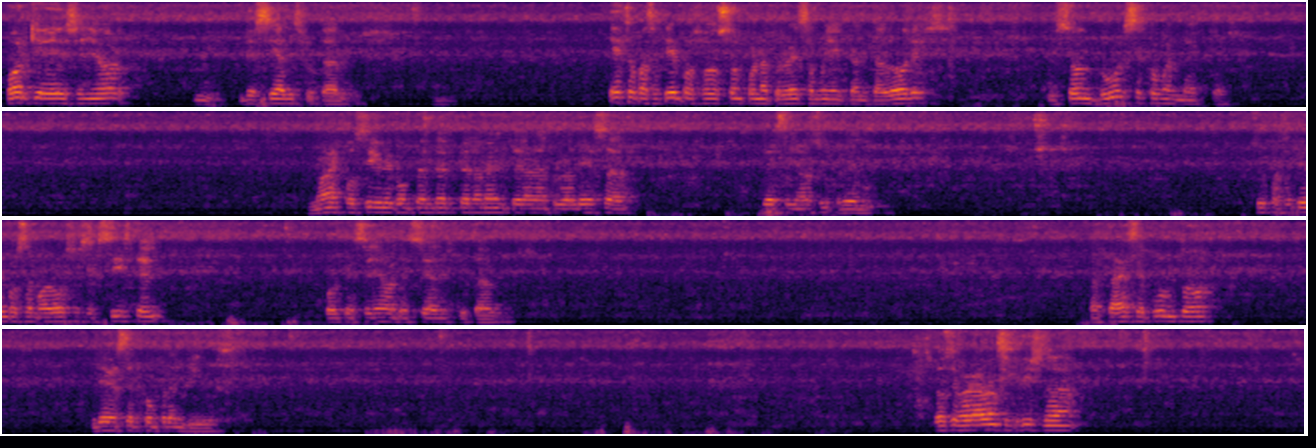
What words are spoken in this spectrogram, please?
porque el Señor desea disfrutarlos. Estos pasatiempos son por naturaleza muy encantadores y son dulces como el néctar. No es posible comprender plenamente la naturaleza del Señor Supremo. Sus pasatiempos amorosos existen porque el Señor desea disfrutarlos. Hasta ese punto deben ser comprendidos. Entonces Bhagavan Sri Krishna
